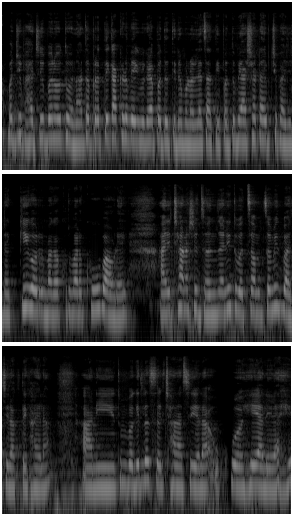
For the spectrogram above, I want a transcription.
आपण जी भाजी बनवतो ना तर प्रत्येकाकडे वेगवेगळ्या पद्धतीने बनवल्या जाते. पण तुम्ही अशा टाईपची भाजी नक्की करून बघा. तुम्हाला खूप आवडेल. आणि छान अशी झणझणीत व चमचमीत भाजी लागते खायला. आणि तुम्ही बघितलं असेल छान अशी याला हे आलेलं आहे.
